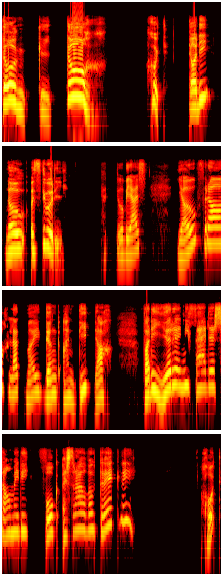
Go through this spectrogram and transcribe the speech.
dankie tog. Goed. Daddy, nou 'n storie. Tobias, jou vraag laat my dink aan die dag wat die Here nie verder saam met die volk Israel wou trek nie. God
